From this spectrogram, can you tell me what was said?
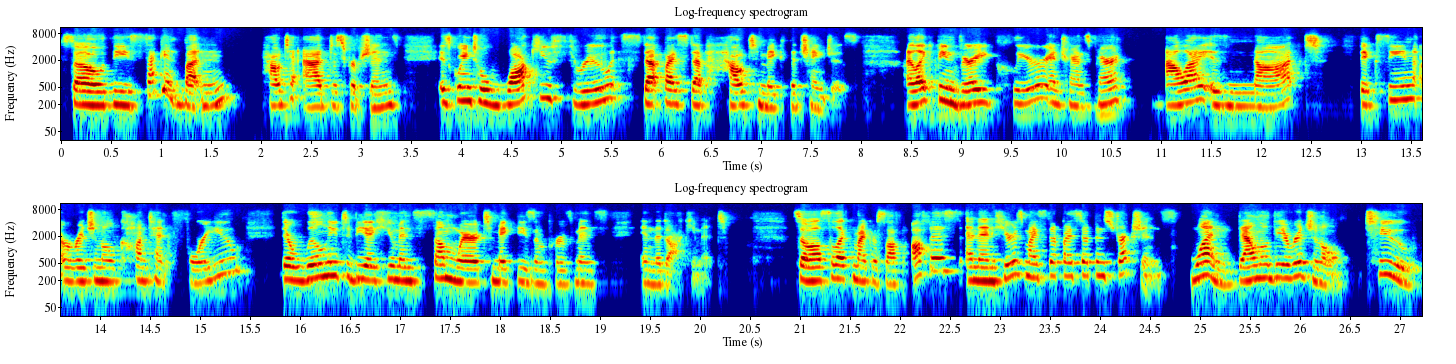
So the second button, how to add descriptions, is going to walk you through step by step how to make the changes. I like being very clear and transparent. Ally is not fixing original content for you. There will need to be a human somewhere to make these improvements in the document. So I'll select Microsoft Office and then here's my step-by-step -step instructions. One, download the original. Two,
